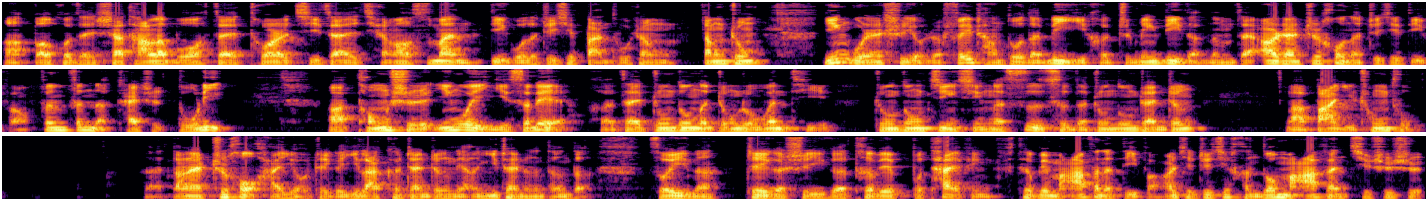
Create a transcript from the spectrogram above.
啊，包括在沙特阿拉伯、在土耳其、在前奥斯曼帝国的这些版图上当中，英国人是有着非常多的利益和殖民地的。那么在二战之后呢，这些地方纷纷的开始独立啊，同时因为以色列和在中东的种种问题，中东进行了四次的中东战争啊，巴以冲突。呃，当然之后还有这个伊拉克战争、两伊战争等等，所以呢，这个是一个特别不太平、特别麻烦的地方，而且这些很多麻烦其实是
